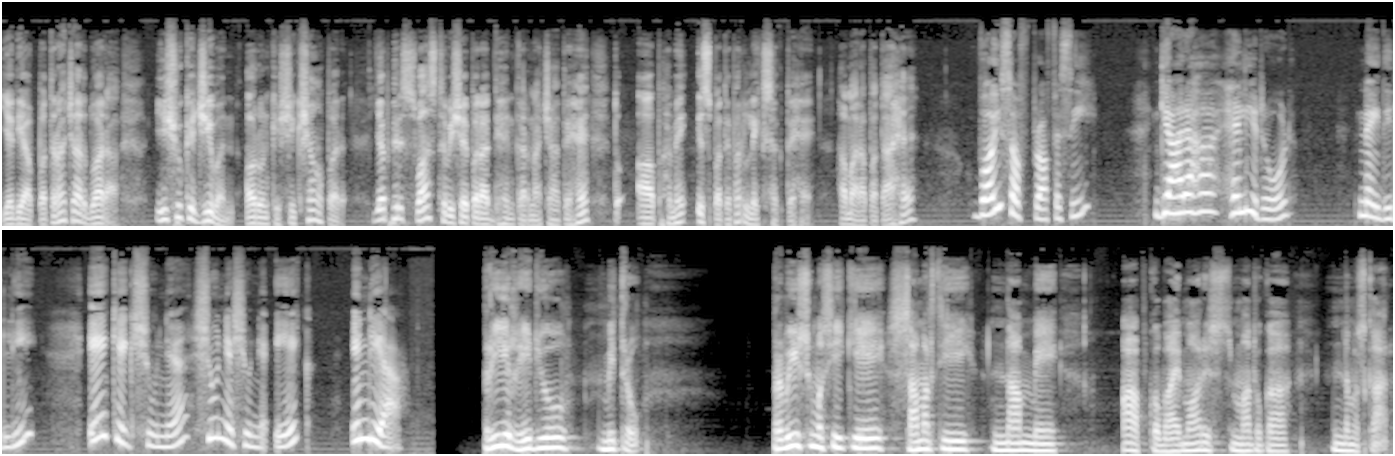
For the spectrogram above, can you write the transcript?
यदि आप पत्राचार द्वारा यीशु के जीवन और उनकी शिक्षाओं पर या फिर स्वास्थ्य विषय पर अध्ययन करना चाहते हैं तो आप हमें इस पते पर लिख सकते हैं। हमारा पता है वॉइस ऑफ़ प्रोफेसी ग्यारह हेली रोड नई दिल्ली, एक एक शून्य शून्य शून्य एक, इंडिया। प्रिय रेडियो मित्रों यीशु मसीह के सामर्थी नाम में आपको भाई मॉरिस माधो का नमस्कार।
